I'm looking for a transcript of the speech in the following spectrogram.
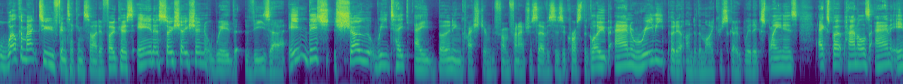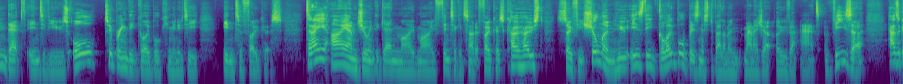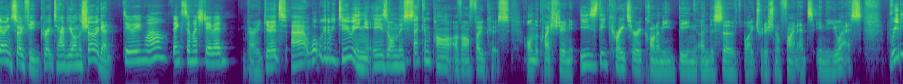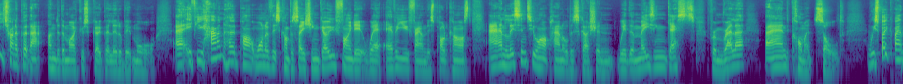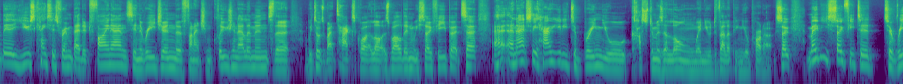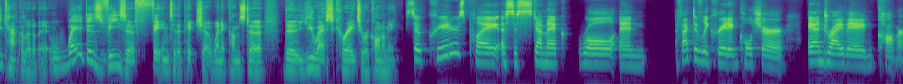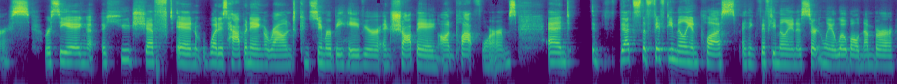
Welcome back to FinTech Insider Focus in association with Visa. In this show, we take a burning question from financial services across the globe and really put it under the microscope with explainers, expert panels, and in depth interviews, all to bring the global community into focus. Today, I am joined again by my FinTech Insider Focus co host, Sophie Schulman, who is the Global Business Development Manager over at Visa. How's it going, Sophie? Great to have you on the show again. Doing well. Thanks so much, David. Very good. Uh, what we're going to be doing is on this second part of our focus on the question Is the creator economy being underserved by traditional finance in the US? Really trying to put that under the microscope a little bit more. Uh, if you haven't heard part one of this conversation, go find it wherever you found this podcast and listen to our panel discussion with amazing guests from Rella and Comet Sold. We spoke about the use cases for embedded finance in the region, the financial inclusion element. The we talked about tax quite a lot as well, didn't we, Sophie? But uh, and actually how you need to bring your customers along when you're developing your product. So maybe Sophie, to to recap a little bit, where does Visa fit into the picture when it comes to the U.S. creator economy? So creators play a systemic role in effectively creating culture and driving commerce. We're seeing a huge shift in what is happening around consumer behavior and shopping on platforms. And that's the 50 million plus. I think 50 million is certainly a lowball number.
